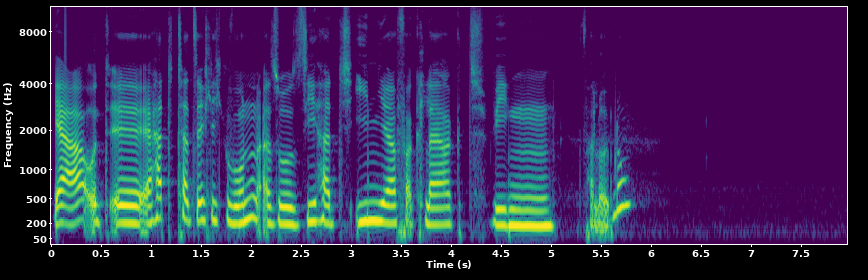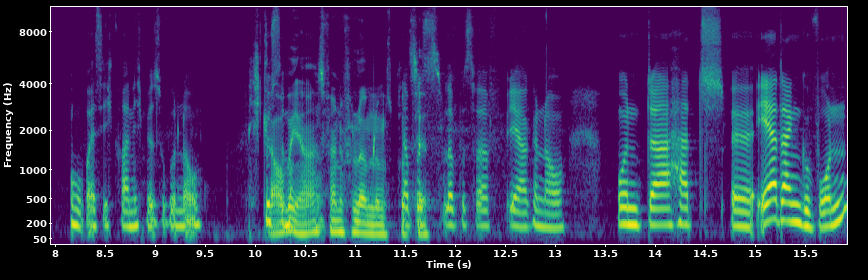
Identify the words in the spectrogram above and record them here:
ja, und äh, er hat tatsächlich gewonnen. Also sie hat ihn ja verklagt wegen Verleumdung. Oh, weiß ich gar nicht mehr so genau. Ich glaube ja, es war ein Verleumdungsprozess. Ich glaube, es, glaub, es war, ja, genau. Und da hat äh, er dann gewonnen.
